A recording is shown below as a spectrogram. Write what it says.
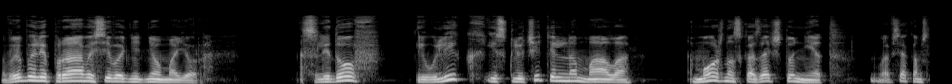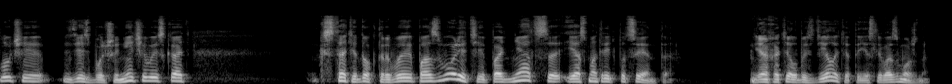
«Вы были правы сегодня днем, майор. Следов и улик исключительно мало. Можно сказать, что нет. Во всяком случае, здесь больше нечего искать. Кстати, доктор, вы позволите подняться и осмотреть пациента?» Я хотел бы сделать это, если возможно.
